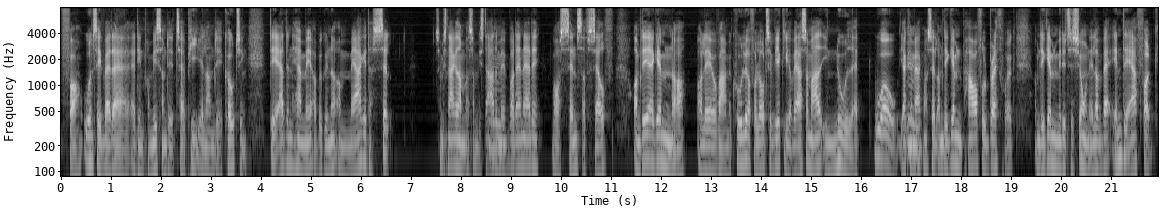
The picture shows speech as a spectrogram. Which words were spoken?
for, uanset hvad der er, er din præmis, om det er terapi eller om det er coaching, det er den her med at begynde at mærke dig selv, som vi snakkede om, og som vi startede mm. med, hvordan er det vores sense of self, om det er igennem at, at lave varme kulde og få lov til virkelig at være så meget i nuet, at wow, jeg kan mm. mærke mig selv, om det er gennem powerful breathwork, om det er gennem meditation, eller hvad end det er, folk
